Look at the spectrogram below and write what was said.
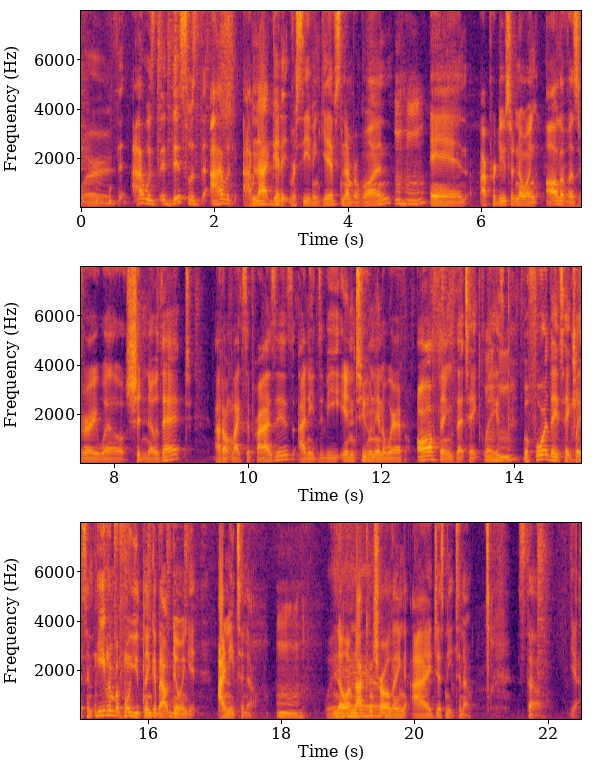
Word. I was. This was. I was. I'm not good at receiving gifts. Number one, mm-hmm. and our producer, knowing all of us very well, should know that. I don't like surprises. I need to be in tune and aware of all things that take place mm-hmm. before they take place, and even before you think about doing it. I need to know. Mm. No, I'm not controlling. I just need to know. So, yeah.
